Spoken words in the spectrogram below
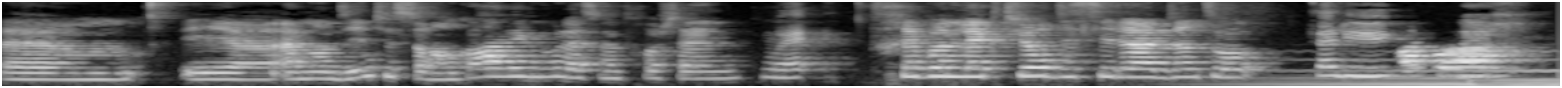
Euh, et euh, Amandine, tu seras encore avec nous la semaine prochaine. Ouais. Très bonne lecture d'ici là, à bientôt. Salut. Au revoir.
